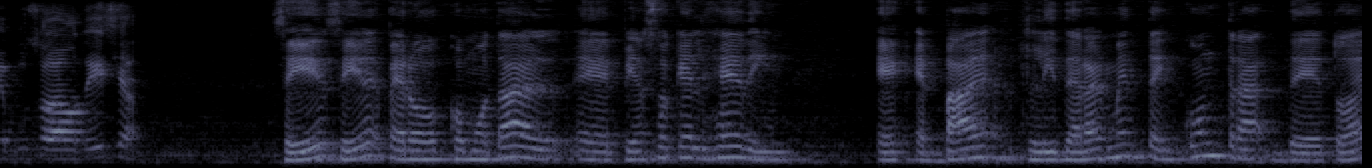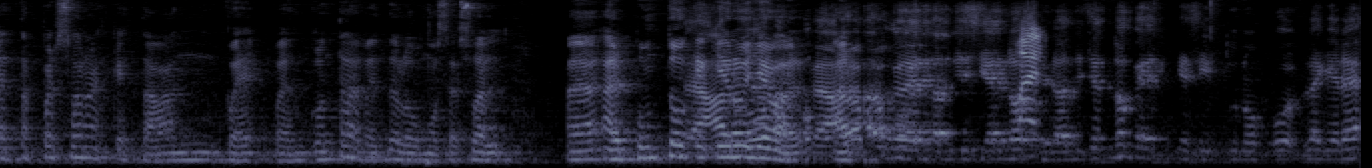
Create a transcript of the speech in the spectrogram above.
que puso la noticia. Sí, sí, pero como tal, eh, pienso que el heading eh, eh, va literalmente en contra de todas estas personas que estaban pues, pues, en contra pues, de lo homosexual. A- al punto que quiero llevar. Claro, porque le están diciendo, le están diciendo que, que si tú no le quieres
